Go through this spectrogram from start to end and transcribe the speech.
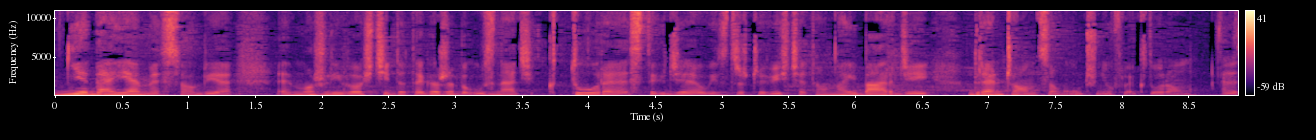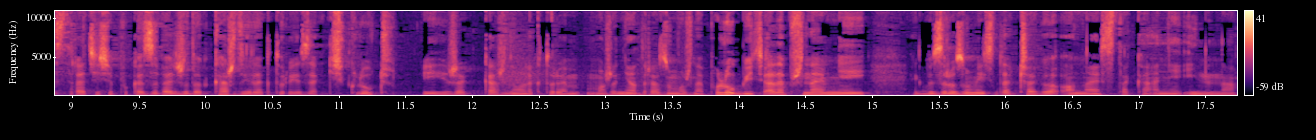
nie dajemy sobie y, możliwości do tego, żeby uznać, które z tych dzieł jest rzeczywiście tą najbardziej dręczącą uczniów lekturą. Ale staracie się pokazywać, że do każdej lektury jest jakiś klucz i że każdą lekturę może nie od razu można polubić, ale przynajmniej jakby zrozumieć, dlaczego ona jest taka, a nie inna.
